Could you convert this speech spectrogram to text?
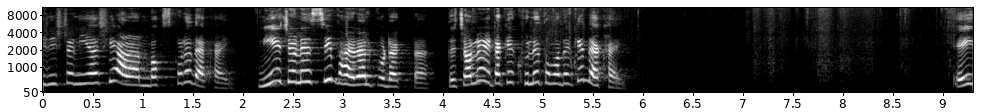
জিনিসটা নিয়ে আসি আর আনবক্স করে দেখাই। নিয়ে চলে এসেছি ভাইরাল প্রোডাক্টটা তো চলো এটাকে খুলে তোমাদেরকে দেখাই। এই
